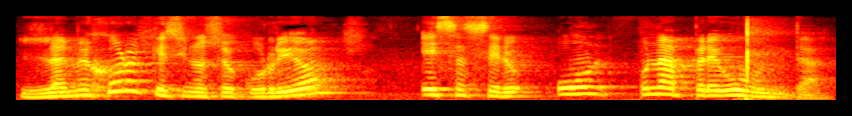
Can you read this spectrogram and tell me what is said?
la mejor que se nos ocurrió es hacer un, una pregunta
